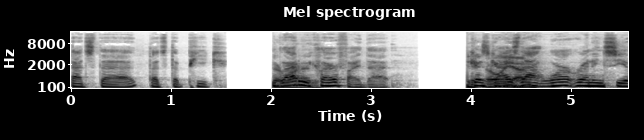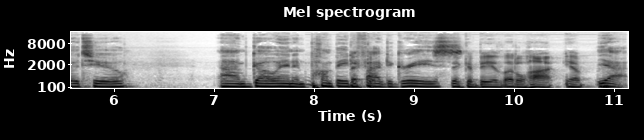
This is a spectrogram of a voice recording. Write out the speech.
That's the that's the peak. I'm glad we clarified that because oh, guys yeah. that weren't running CO2 um, go in and pump 85 could, degrees. It could be a little hot. Yep. Yeah.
